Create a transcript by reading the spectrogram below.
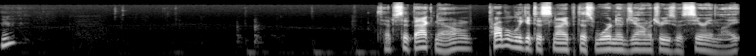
Hmm? So have to sit back now. Probably get to snipe this Warden of Geometries with Searing Light.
